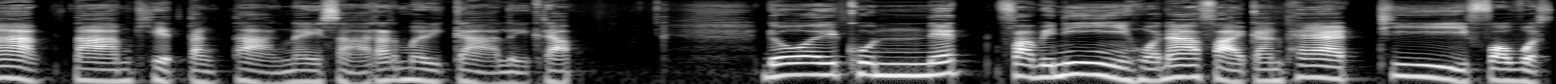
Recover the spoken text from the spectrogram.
มากตามเขตต่างๆ ในสหรัฐอเมริกาเลยครับ โดยคุณ Nate Favini หัวหน้าฝ่ายการแพทย์ที่ Forward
